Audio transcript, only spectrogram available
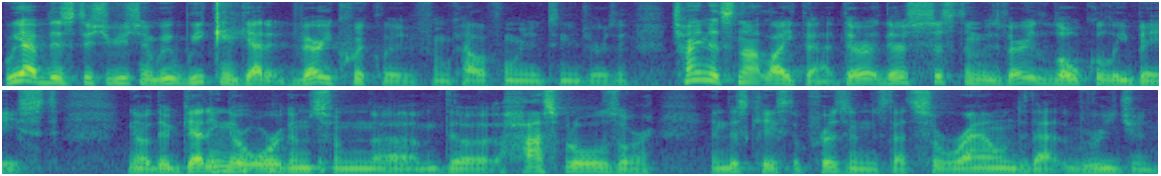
We have this distribution. We, we can get it very quickly from California to New Jersey. China, it's not like that. Their, their system is very locally based you know, they're getting their organs from um, the hospitals or, in this case, the prisons that surround that region.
